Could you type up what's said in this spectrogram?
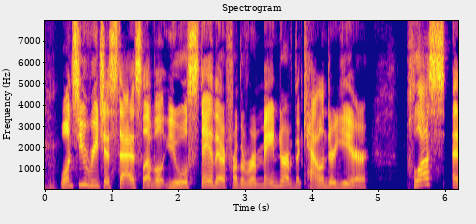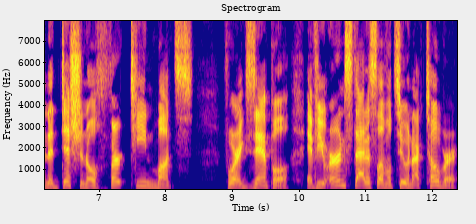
Mhm. Once you reach a status level, you will stay there for the remainder of the calendar year, plus an additional 13 months. For example, if you earn status level 2 in October,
